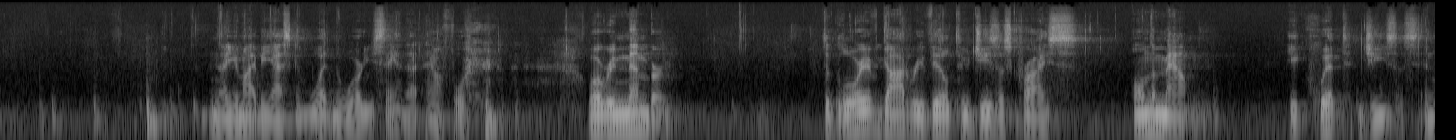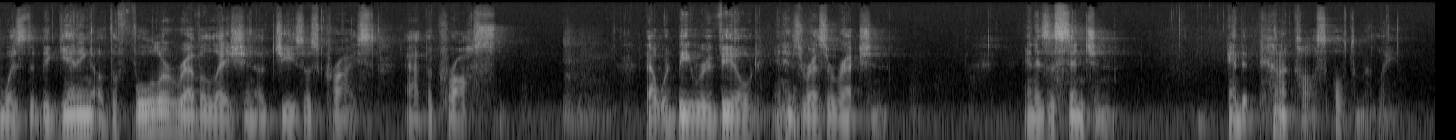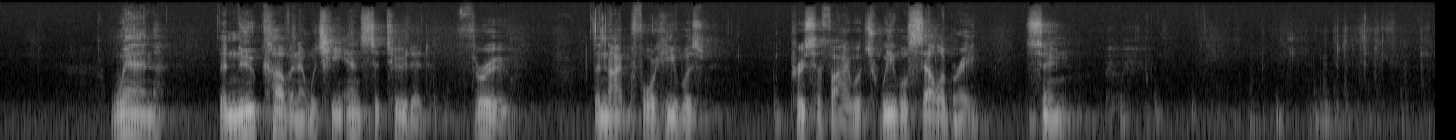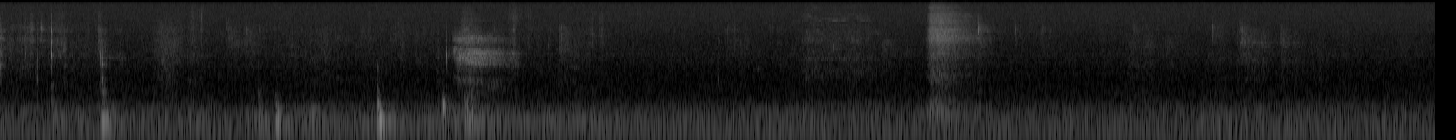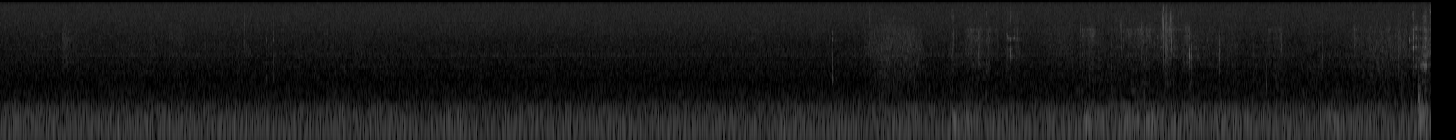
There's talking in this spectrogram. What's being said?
Now, you might be asking, what in the world are you saying that now for? well, remember The glory of God revealed through Jesus Christ on the mountain equipped Jesus and was the beginning of the fuller revelation of Jesus Christ at the cross that would be revealed in his resurrection and his ascension and at Pentecost ultimately. When the new covenant, which he instituted through the night before he was crucified, which we will celebrate soon.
